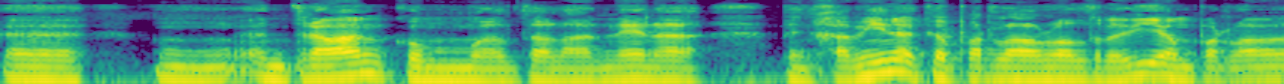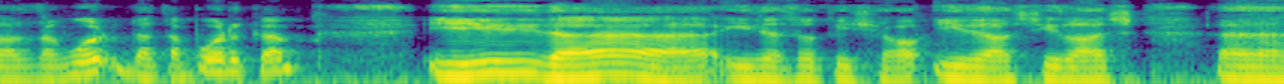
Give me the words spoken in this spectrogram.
eh, entrebanc com el de la nena Benjamina, que parlava l'altre dia, en parlava de, de Tapuerca, i de, i de tot això, i de si les eh,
